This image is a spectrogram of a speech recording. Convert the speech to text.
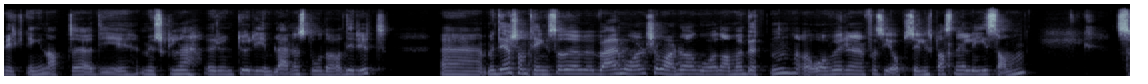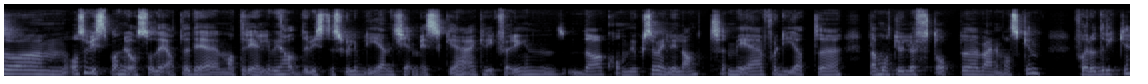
virkningen at eh, de musklene rundt urinblæren sto da og dirret. Eh, men det er sånne ting, så hver morgen så var det å gå da med bøtten over si, oppstillingsplassen eller i sanden. Så, og så visste man jo også det at det materiellet vi hadde hvis det skulle bli en kjemisk krigføring, da kom vi jo ikke så veldig langt med, fordi at da måtte vi løfte opp vernemasken for å drikke.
